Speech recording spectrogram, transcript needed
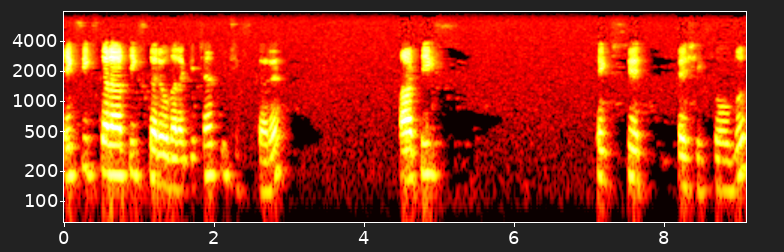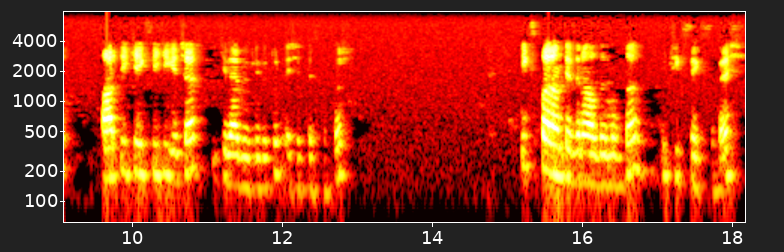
Eksi x kare artı x kare olarak geçer. 3x kare artı x eksi 5x oldu. Artı 2 eksi 2 geçer. 2'ler birbirini götür. Eşittir 0. X parantezini aldığımızda 3x eksi 5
